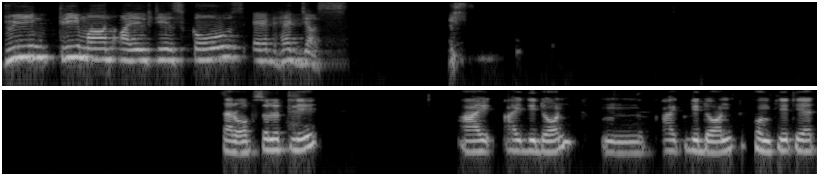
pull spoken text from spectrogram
doing three month IELTS course at Hegjas? Sir, absolutely. I I didn't um, I didn't complete it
